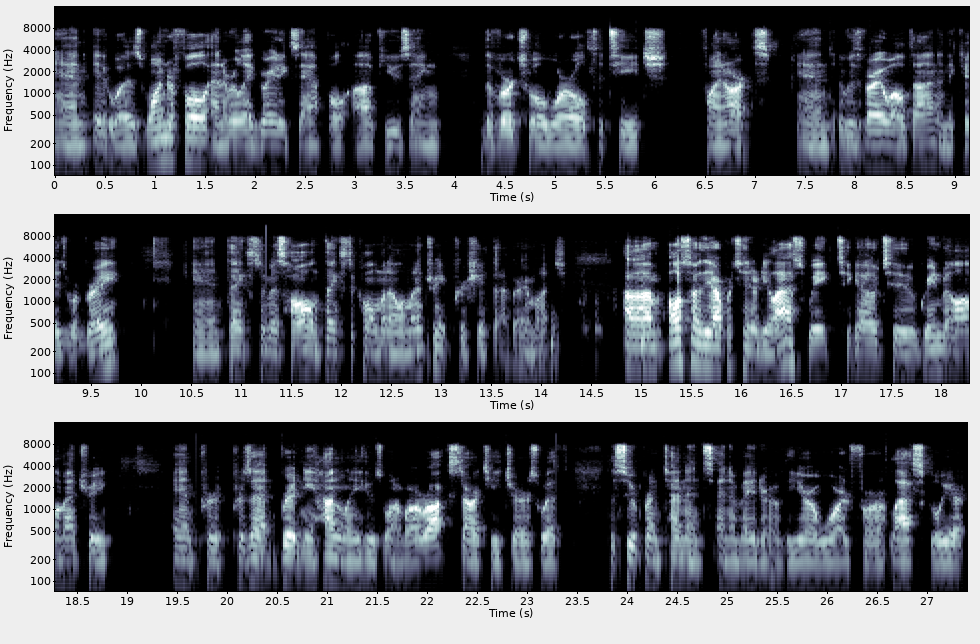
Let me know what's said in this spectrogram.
and it was wonderful and a really a great example of using the virtual world to teach fine arts. And it was very well done and the kids were great. And thanks to Ms. Hall and thanks to Coleman Elementary appreciate that very much. Um, also had the opportunity last week to go to Greenville Elementary and pre present Brittany Hunley who's one of our rock star teachers with the Superintendent's Innovator of the Year Award for last school year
